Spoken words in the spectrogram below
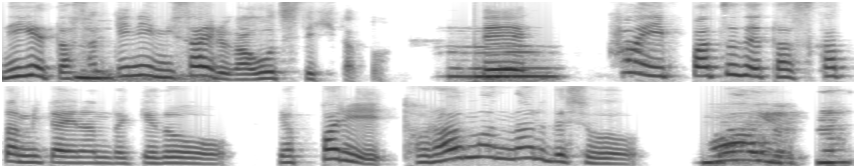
逃げた先にミサイルが落ちてきたと。で間一髪で助かったみたいなんだけどやっぱりトラウマになるでしょ怖いよね。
